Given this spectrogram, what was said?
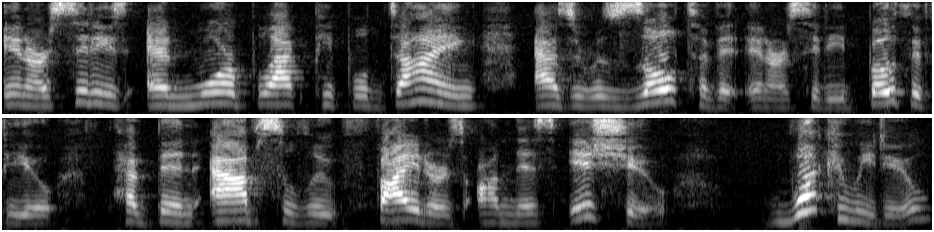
in our cities and more black people dying as a result of it in our city. Both of you have been absolute fighters on this issue. What can we do?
